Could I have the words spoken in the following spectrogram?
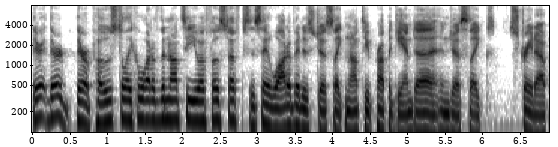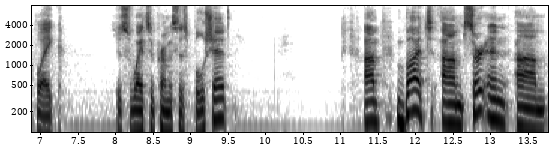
they're they're they're opposed to like a lot of the Nazi UFO stuff because they say a lot of it is just like Nazi propaganda and just like straight up like just white supremacist bullshit. Um, but um, certain um,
